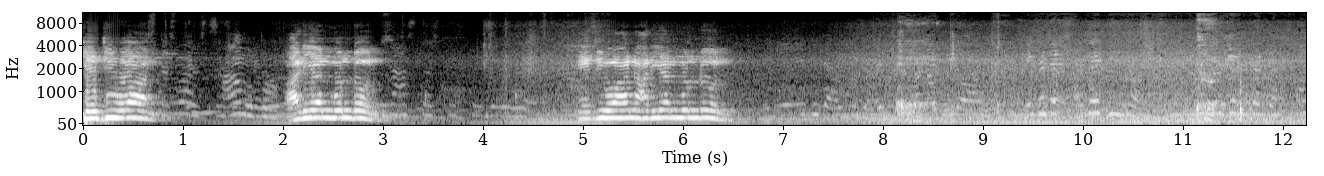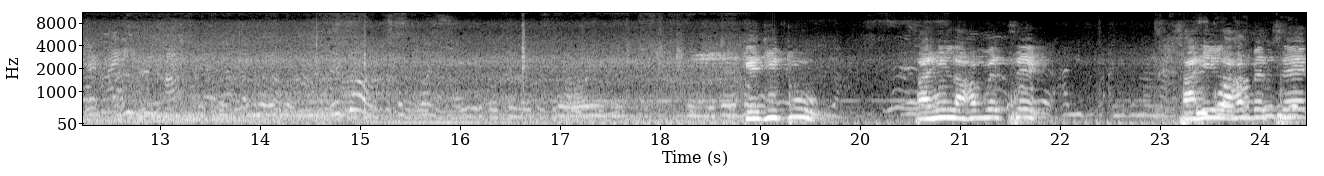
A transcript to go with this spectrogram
KG one, Ariyan Mondal KG one Ariyan Mondal KG two, Sahil Ahmed Sheikh. Sahil Ahmed Sheikh.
